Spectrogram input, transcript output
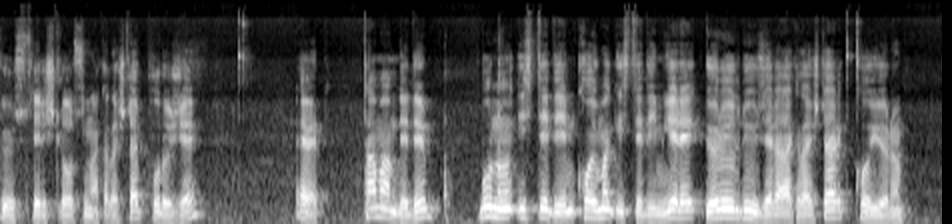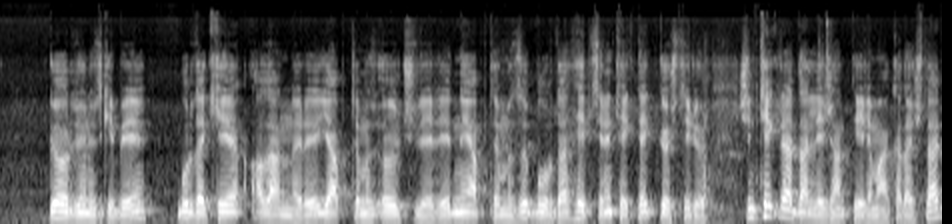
gösterişli olsun arkadaşlar. Proje. Evet. Tamam dedim. Bunu istediğim, koymak istediğim yere görüldüğü üzere arkadaşlar koyuyorum. Gördüğünüz gibi buradaki alanları, yaptığımız ölçüleri, ne yaptığımızı burada hepsini tek tek gösteriyor. Şimdi tekrardan lejant diyelim arkadaşlar.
